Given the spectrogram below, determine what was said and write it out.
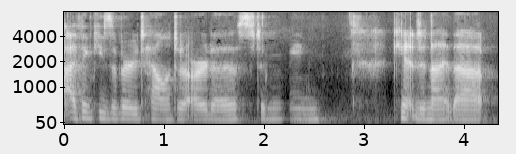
I think he's a very talented artist. I mean, can't deny that.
